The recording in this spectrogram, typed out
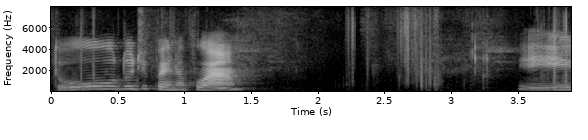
Tudo de perna pro ar. E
